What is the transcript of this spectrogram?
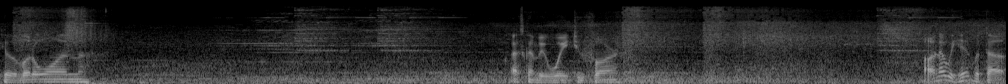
Kill the little one. That's gonna be way too far. Oh no, we hit with that.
